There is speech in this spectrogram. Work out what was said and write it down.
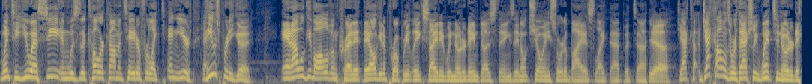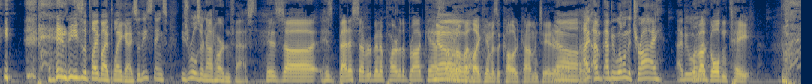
went to USC and was the color commentator for like ten years. Now he was pretty good. And I will give all of them credit. They all get appropriately excited when Notre Dame does things. They don't show any sort of bias like that. But uh, Yeah. Jack Jack Collinsworth actually went to Notre Dame, and he's the play-by-play guy. So these things, these rules are not hard and fast. His uh, his Bettis ever been a part of the broadcast? No. I don't know if I'd like him as a color commentator. No. I, I'd be willing to try. I'd be what willing. about Golden Tate?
